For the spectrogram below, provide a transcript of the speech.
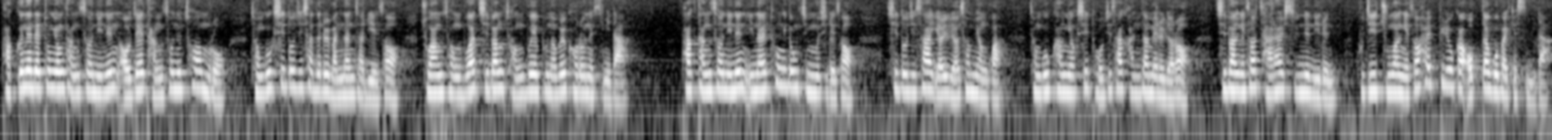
박근혜 대통령 당선인은 어제 당선 후 처음으로 전국 시도지사들을 만난 자리에서 중앙정부와 지방정부의 분업을 거론했습니다. 박 당선인은 이날 통이동 집무실에서 시도지사 16명과 전국광역시 도지사 간담회를 열어 지방에서 잘할 수 있는 일은 굳이 중앙에서 할 필요가 없다고 밝혔습니다.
